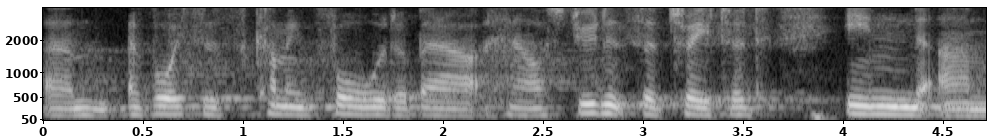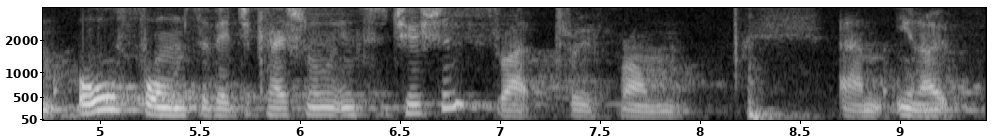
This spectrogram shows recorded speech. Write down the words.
um, voices coming forward about how students are treated in um, all forms of educational institutions, right through from, um, you know,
